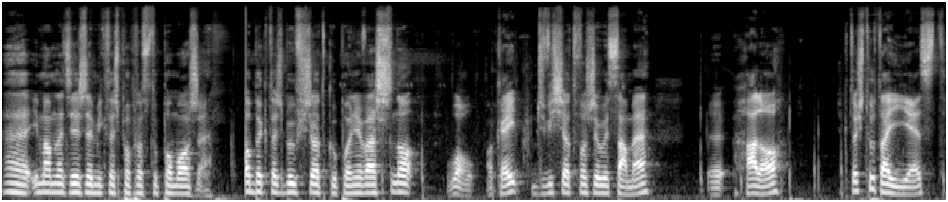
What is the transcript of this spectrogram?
e, i mam nadzieję, że mi ktoś po prostu pomoże. Oby ktoś był w środku, ponieważ no... Wow, okej, drzwi się otworzyły same. E, halo? Czy ktoś tutaj jest?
